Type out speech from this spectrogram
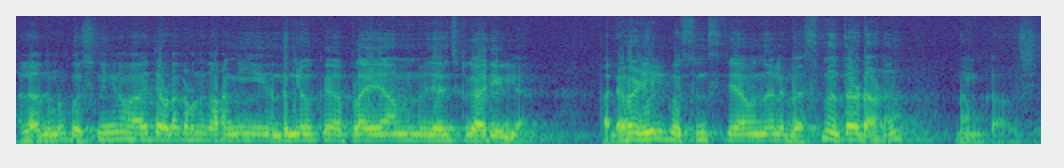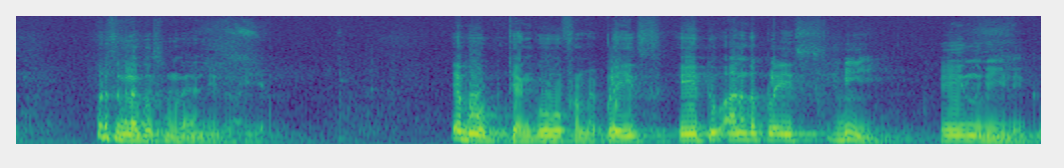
അല്ലാതെ നമ്മൾ ക്വസ്റ്റ്യൻ ഇങ്ങനെ വായിച്ച് അവിടെ കിടന്ന് കറങ്ങി എന്തെങ്കിലുമൊക്കെ അപ്ലൈ ചെയ്യാമെന്ന് വിചാരിച്ചിട്ട് കാര്യമില്ല. പല വഴിയിൽ ക്വസ്റ്റ്യൻസ് ചെയ്യാവുന്നതിൽ ബെസ്റ്റ് മെത്തേഡാണ് നമുക്ക് ആവശ്യം. ഒരു സിമിലർ ക്വസ്റ്റ്യൻ കൂടെ ഞാൻ ചെയ്ത് കാണിക്കാം. A boat can go from a place A to another place B A എന്ന് ബിയിലേക്ക്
